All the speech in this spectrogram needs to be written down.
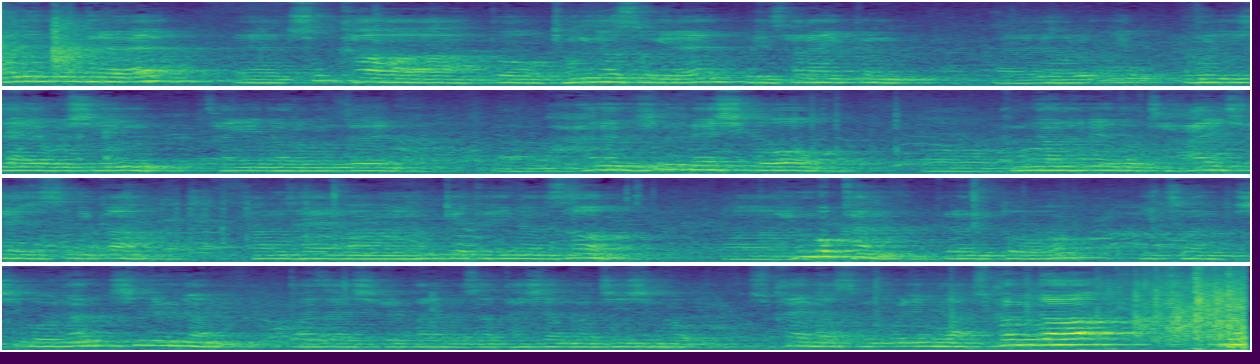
모든 분들의 예, 축하와 또 격려 속에 우리 사랑이 끈 오늘 이 자리에 오신 장애인 여러분들 힘내시고 어, 금년 한 해도 잘 지내셨으니까 감사의 마음을 함께 드리면서 어, 행복한 그런 또 2015년, 16년 맞이하시길 바라면서 다시 한번 진심으로 축하의 말씀 올립니다. 축하합니다. 네,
